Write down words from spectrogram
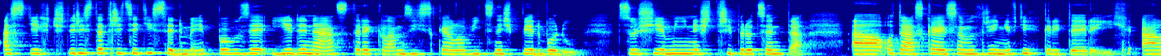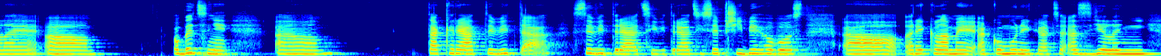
a z těch 437 pouze 11 reklam získalo víc než 5 bodů, což je méně než 3%. A otázka je samozřejmě v těch kritériích, ale uh, obecně uh, ta kreativita se vytrácí, vytrácí se příběhovost, a reklamy a komunikace a sdělení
